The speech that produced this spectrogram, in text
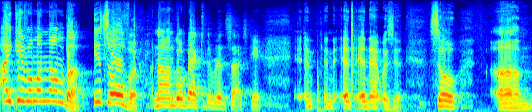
I give them a number. It's over. Now I'm going back to the Red Sox game. And, and, and, and that was it. So um,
